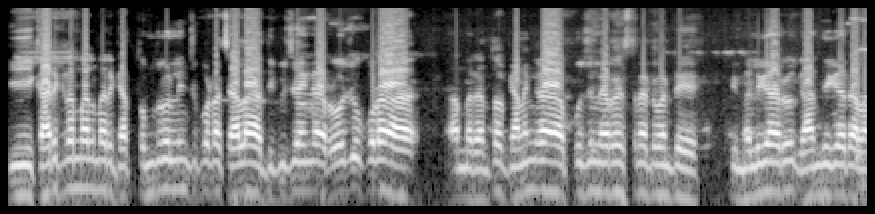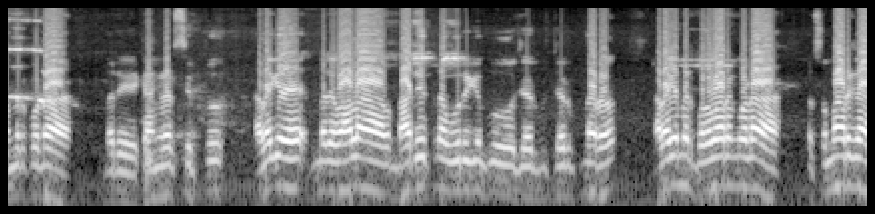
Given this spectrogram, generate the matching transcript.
ఈ కార్యక్రమాలు మరి గత తొమ్మిది రోజుల నుంచి కూడా చాలా దిగ్విజయంగా రోజు కూడా మరి ఎంతో ఘనంగా పూజలు నిర్వహిస్తున్నటువంటి ఈ మల్లి గారు గాంధీ గారు వాళ్ళందరూ కూడా మరి కంగ్రాట్స్ చెప్తూ అలాగే మరి వాళ్ళ భారీ ఎత్తున ఊరేగింపు జరుపు జరుపుతున్నారు. అలాగే మరి బుధవారం కూడా సుమారుగా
